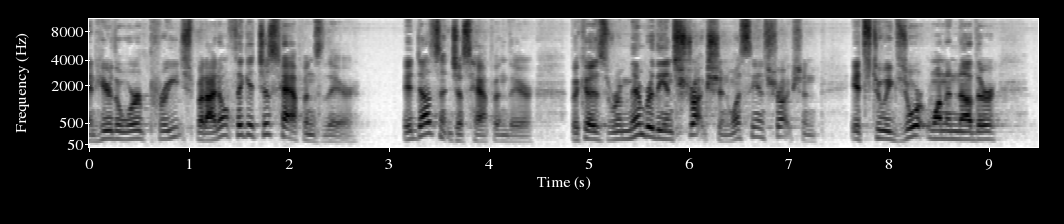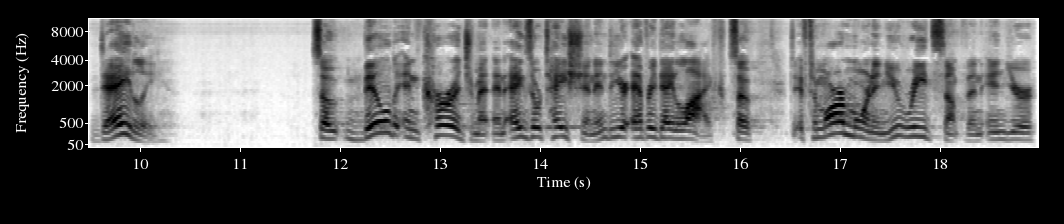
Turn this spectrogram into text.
and hear the word preached, but I don't think it just happens there. It doesn't just happen there. Because remember the instruction. What's the instruction? It's to exhort one another daily. So build encouragement and exhortation into your everyday life. So if tomorrow morning you read something in your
